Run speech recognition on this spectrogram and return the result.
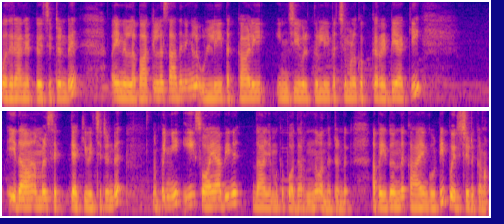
പൊതരാനിട്ട് വെച്ചിട്ടുണ്ട്. അതിനുള്ള ബാക്കിയുള്ള സാധനങ്ങൾ ഉള്ളി തക്കാളി ഇഞ്ചി വെളുത്തുള്ളി പച്ചമുളകൊക്കെ റെഡിയാക്കി ഇതാ നമ്മൾ സെറ്റാക്കി വെച്ചിട്ടുണ്ട്. അപ്പം ഇനി ഈ സോയാബീൻ ഇതാ നമുക്ക് പുതർന്ന് വന്നിട്ടുണ്ട്. അപ്പോൾ ഇതൊന്ന് കായം കൂട്ടി പൊരിച്ചെടുക്കണം.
